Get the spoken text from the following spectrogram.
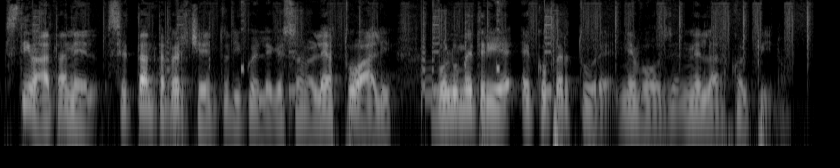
stimata nel 70% di quelle che sono le attuali volumetrie e coperture nevose nell'arco alpino.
